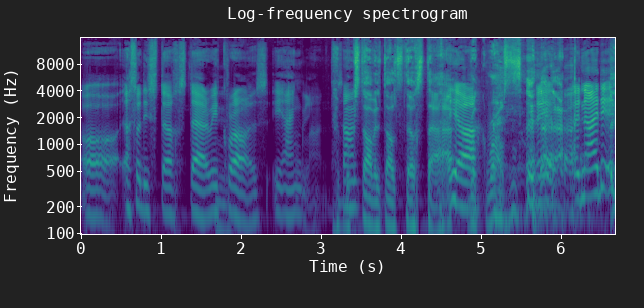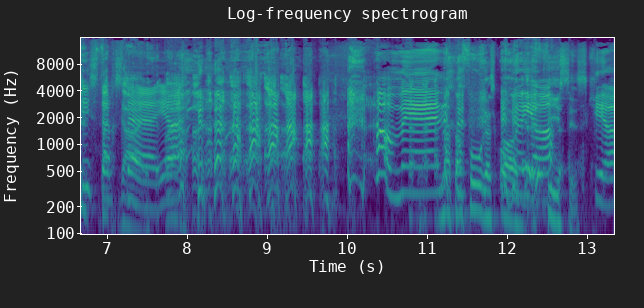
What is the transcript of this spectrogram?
og Altså de største, Rick Ross i England. Bokstavelig talt største her. Ja. Rick Ross. Nei, det er de største. Ja. oh, man. Metaforisk og Ja. fysisk. Ja.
